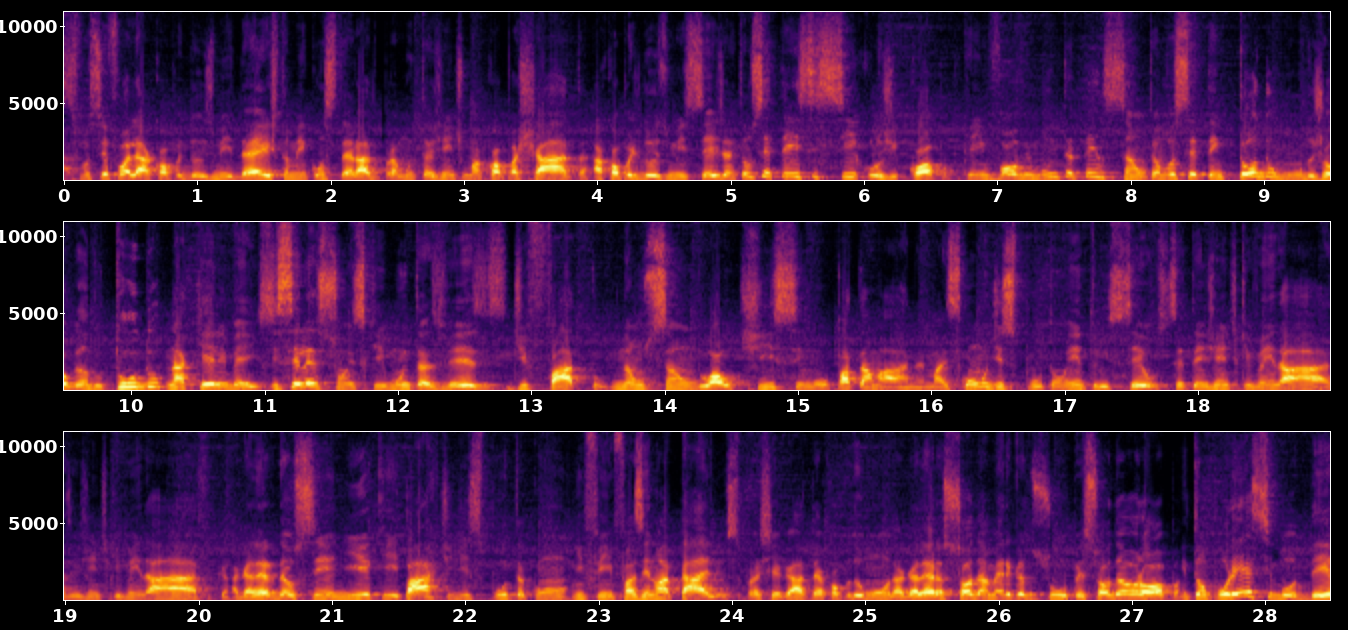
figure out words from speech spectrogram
se você for olhar a Copa de 2010, também considerado para muita gente uma Copa chata. A Copa de 2006, então você tem esses ciclos de Copa porque envolve muita tensão. Então você tem todo mundo jogando tudo naquele mês. E seleções que muitas vezes, de fato, não são do altíssimo patamar, né? Mas como disputam entre os seus, você tem gente que vem da Ásia, gente que vem da África, a galera da Oceania que parte disputa com, enfim, fazendo atalhos para chegar até a Copa do Mundo, a galera só da América do Sul, o pessoal da Europa. Então, por esse modelo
